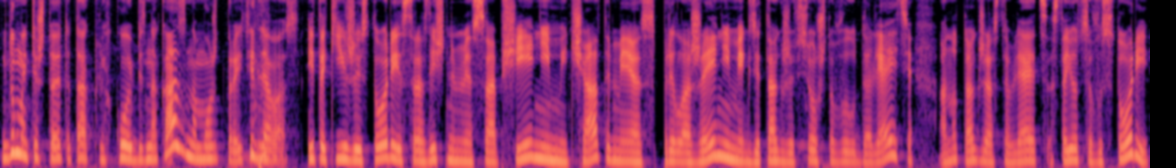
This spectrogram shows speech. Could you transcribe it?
не думайте, что это так легко и безнаказанно может пройти для вас. И такие же истории с различными сообщениями, чатами, с приложениями, где также все, что вы удаляете, оно также оставляется, остается в истории.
